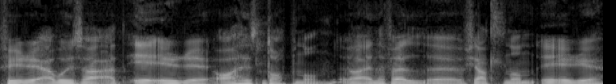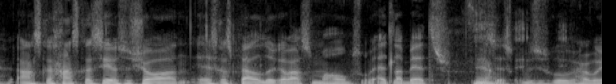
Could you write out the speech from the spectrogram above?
för jag vill säga att är är ja hesten toppen någon ja NFL uh, fjällen någon är det han ska han ska se så så han jag ska spela lugga vad som Mahomes och ettla bättre så ska vi skulle ha vad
